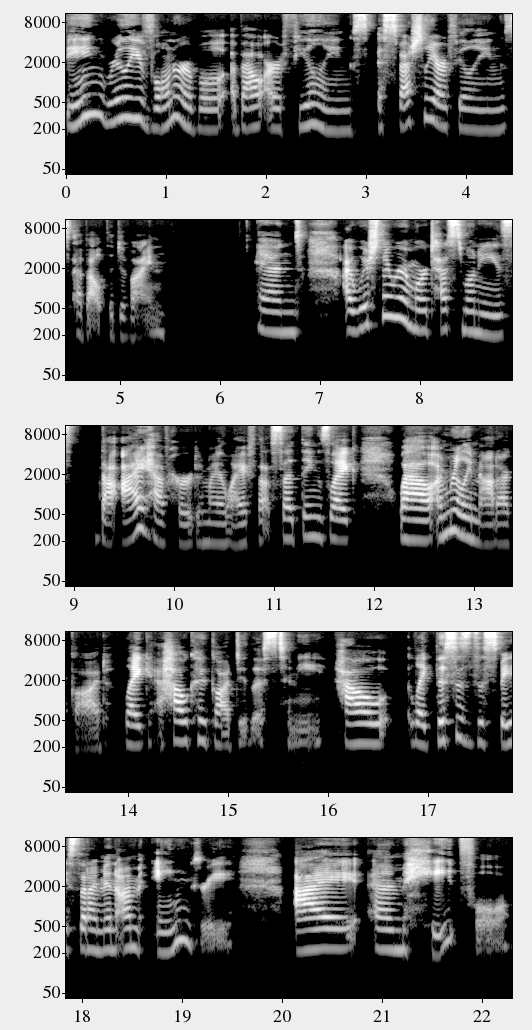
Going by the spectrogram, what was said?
being really vulnerable about our feelings, especially our feelings about the divine. And I wish there were more testimonies that I have heard in my life that said things like, wow, I'm really mad at God. Like, how could God do this to me? How, like, this is the space that I'm in. I'm angry. I am hateful.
